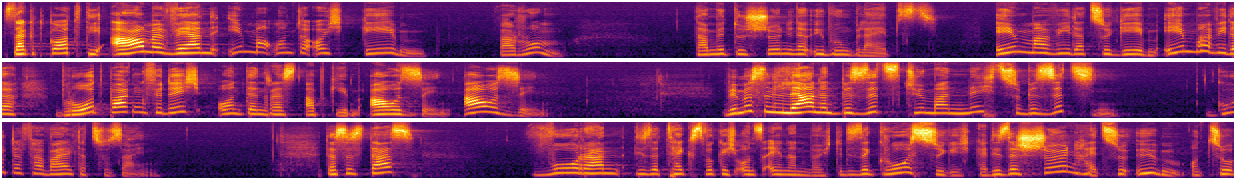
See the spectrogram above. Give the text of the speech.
sagt Gott, die Arme werden immer unter euch geben. Warum? Damit du schön in der Übung bleibst. Immer wieder zu geben, immer wieder Brot backen für dich und den Rest abgeben. Aussehen, aussehen. Wir müssen lernen, Besitztümer nicht zu besitzen, guter Verwalter zu sein. Das ist das, woran dieser Text wirklich uns erinnern möchte. Diese Großzügigkeit, diese Schönheit zu üben und zu,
